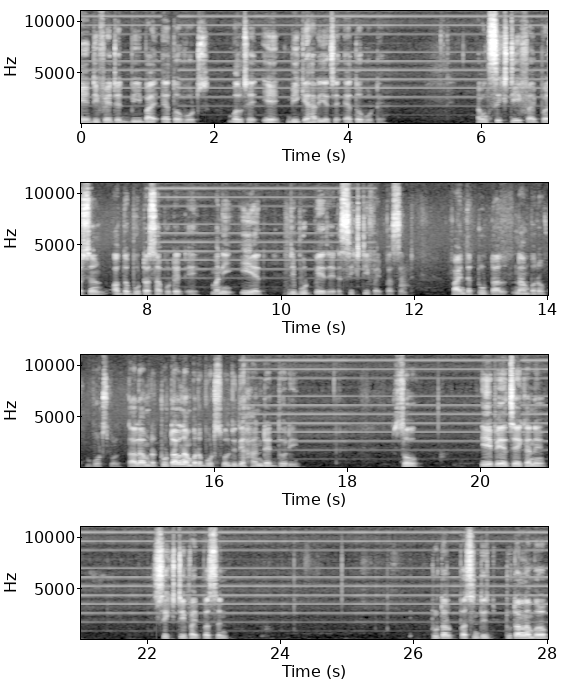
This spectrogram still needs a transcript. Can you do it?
A defeated B by এত ভোটস বলছে এ বিকে হারিয়েছে এত ভোটে এবং sixty five percent of the voter supported A মানে এ এর যে ভোট পেয়েছে এটা sixty five percent find the total number of votes poll তাহলে আমরা total number of votes poll যদি হান্ড্রেড ধরি সো এ পেয়েছে এখানে sixty five percent total percentage total number of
